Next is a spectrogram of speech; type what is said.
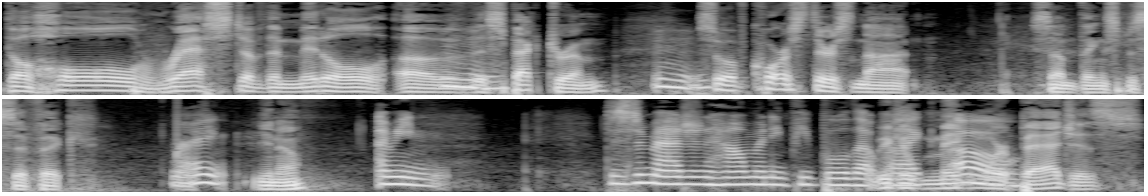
the whole rest of the middle of the spectrum. So of course there's not something specific, right. you know. I mean, just imagine how many people that We were could like, make "Oh, more badges.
